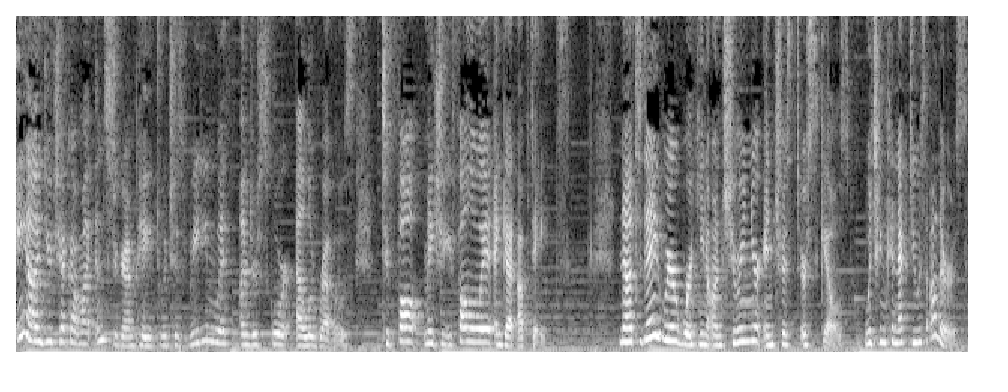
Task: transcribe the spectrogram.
and you check out my Instagram page, which is reading with underscore Ella Rose, to follow, make sure you follow it and get updates. Now, today we're working on sharing your interests or skills, which can connect you with others.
